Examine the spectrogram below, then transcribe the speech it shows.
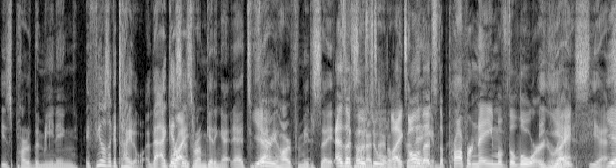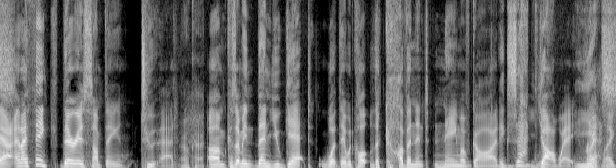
is part of the meaning it feels like a title i guess Mm-hmm. Right. that's what i'm getting at it's Yeah. very hard for me to say As opposed to title, like, that's oh, name. that's the proper name of the Lord, right? Yes, yes. Yeah, and I think there is something to that. Okay. Um, because I mean, then you get what they would call the covenant name of God, Exactly. Yahweh. Right? Yes. Like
